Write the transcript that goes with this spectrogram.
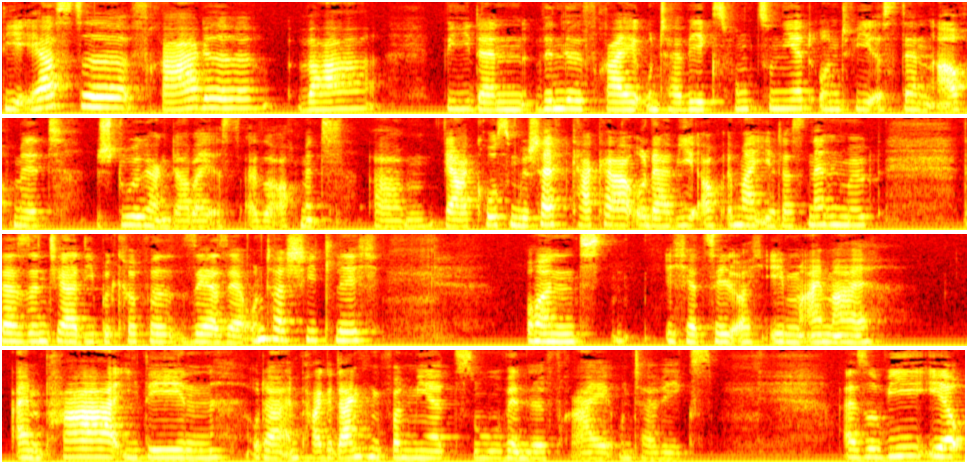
Die erste Frage war, wie denn windelfrei unterwegs funktioniert und wie es denn auch mit Stuhlgang dabei ist, also auch mit ähm, ja, großem Geschäft, Kaka oder wie auch immer ihr das nennen mögt. Da sind ja die Begriffe sehr, sehr unterschiedlich. Und ich erzähle euch eben einmal ein paar Ideen oder ein paar Gedanken von mir zu Windelfrei unterwegs. Also wie ihr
